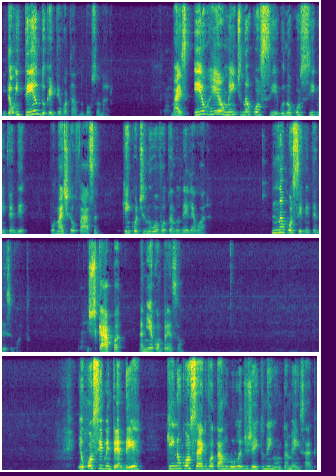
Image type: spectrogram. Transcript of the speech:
Então, entendo quem tem votado no Bolsonaro. Mas eu realmente não consigo, não consigo entender por mais que eu faça, quem continua votando nele agora. Não consigo entender esse voto. Escapa a minha compreensão. Eu consigo entender quem não consegue votar no Lula de jeito nenhum também, sabe?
